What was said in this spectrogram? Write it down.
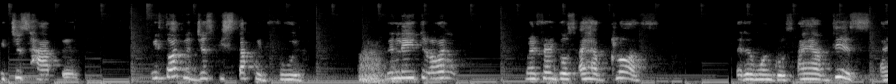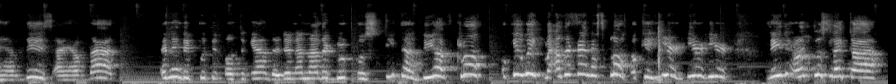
It just happened. We thought we'd just be stuck with food. Then later on, my friend goes, I have cloth. And then one goes, I have this, I have this, I have that. And then they put it all together. Then another group goes, Tita, do you have cloth? Okay, wait, my other friend has cloth. Okay, here, here, here. Later on, it was like a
